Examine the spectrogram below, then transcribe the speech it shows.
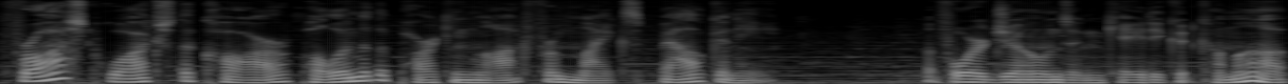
Frost watched the car pull into the parking lot from Mike's balcony. Before Jones and Katie could come up,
